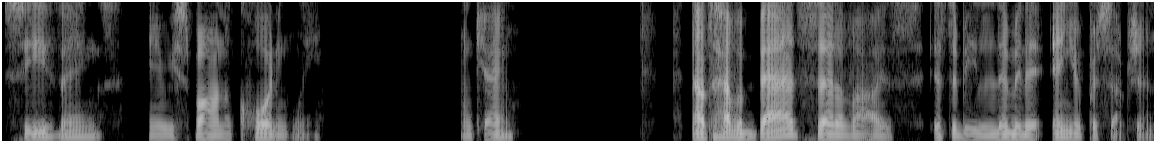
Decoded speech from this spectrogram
see things and respond accordingly. Okay? Now, to have a bad set of eyes is to be limited in your perception.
